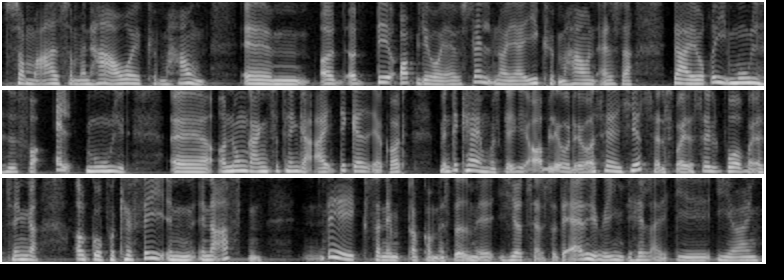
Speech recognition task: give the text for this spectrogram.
så meget, som man har over i København. Øhm, og, og det oplever jeg jo selv, når jeg er i København. Altså, der er jo rig mulighed for alt muligt. Øh, og nogle gange så tænker jeg, ej, det gad jeg godt, men det kan jeg måske ikke. Jeg oplever det jo også her i Hirtshals, hvor jeg selv bor, hvor jeg tænker, at gå på café en, en aften, det er ikke så nemt at komme afsted med i Hirtshals, så det er det jo egentlig heller ikke i, i Jørgen.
